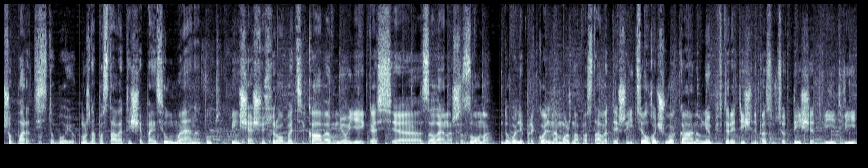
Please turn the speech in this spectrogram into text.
Що паритись з тобою? Можна поставити ще пенсілмена тут. Він ще щось робить цікаве. В нього є якась е, зелена ще зона. Доволі прикольна. Можна поставити ще й цього чувака. але в нього півтори тисячі ДПС, всього тисяча, дві, дві.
